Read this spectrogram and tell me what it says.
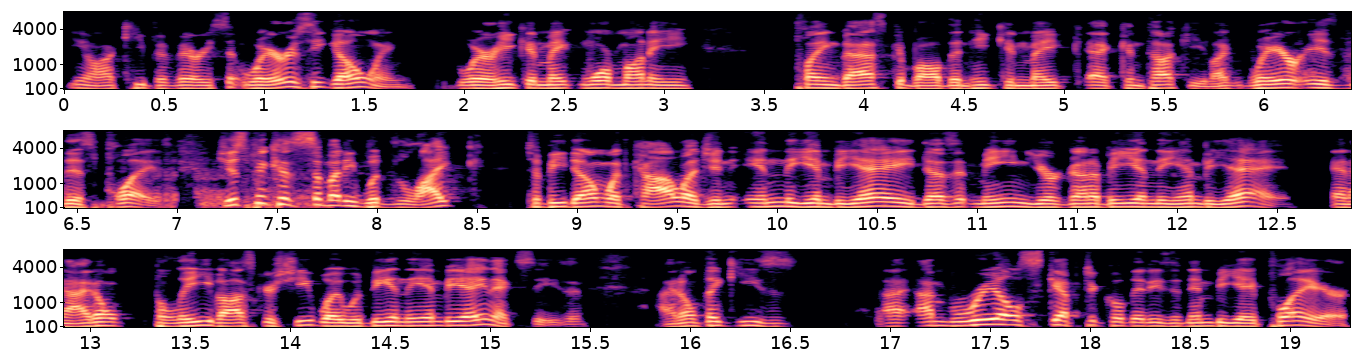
you know I keep it very simple. Where is he going? Where he can make more money playing basketball than he can make at Kentucky? Like where is this place? Just because somebody would like to be done with college and in the NBA doesn't mean you're going to be in the NBA. And I don't believe Oscar Tshiebwe would be in the NBA next season. I don't think he's I, am real skeptical that he's an NBA player.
